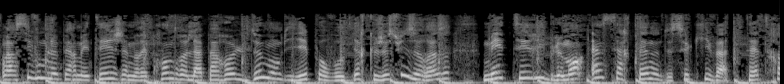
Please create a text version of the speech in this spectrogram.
Alors si vous me le permettez, j'aimerais prendre la parole de mon billet pour vous dire que je suis heureuse, mais terriblement incertaine de ce qui va être.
